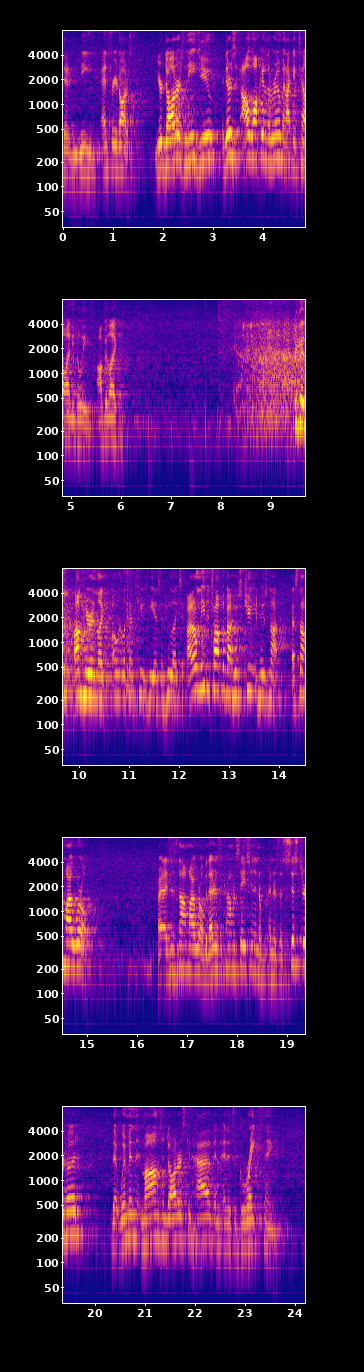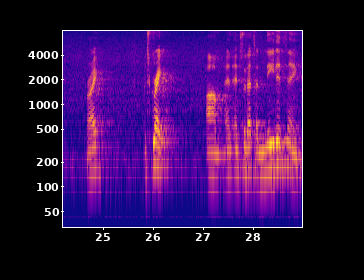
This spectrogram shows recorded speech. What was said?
that need, and for your daughters. Your daughters need you. There's, I'll walk into the room and I can tell I need to leave. I'll be like, because I'm hearing like, oh, look how cute he is and who likes it. I don't need to talk about who's cute and who's not. That's not my world. Right? It's just not my world. But that is a conversation and, a, and there's a sisterhood that women, moms and daughters can have, and, and it's a great thing. Right? It's great. Um, and, and so that's a needed thing.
